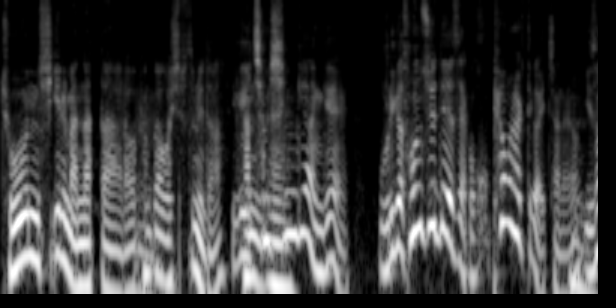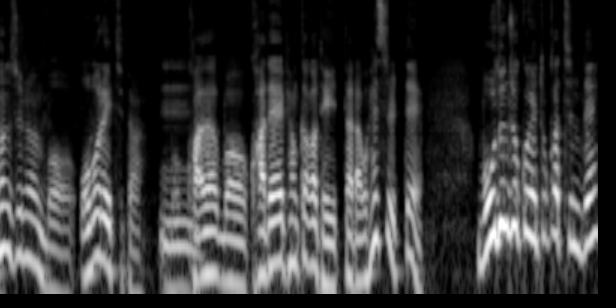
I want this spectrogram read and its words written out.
좋은 시기를 만났다라고 평가하고 싶습니다. 이게 반- 참 네. 신기한 게 우리가 선수에 대해서 약간 혹평을 할 때가 있잖아요. 이 선수는 뭐 오버레이트다, 음. 뭐, 과다, 뭐 과대 평가가 돼 있다라고 했을 때 모든 조건이 똑같은데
